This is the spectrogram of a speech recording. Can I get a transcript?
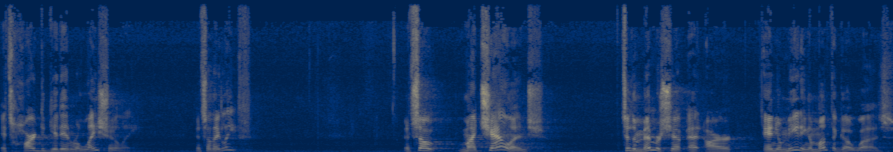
it's hard to get in relationally. And so they leave. And so, my challenge to the membership at our annual meeting a month ago was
